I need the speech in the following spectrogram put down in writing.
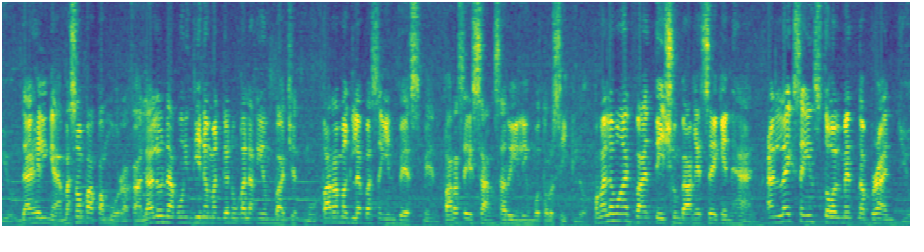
new dahil nga, mas mapapamura ka. Lalo na kung hindi naman ganun kalaki yung budget mo para maglabas ng investment para sa isang sariling motorsiklo. Pangalawang advantage kung bakit second hand. Unlike sa installment na brand new,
